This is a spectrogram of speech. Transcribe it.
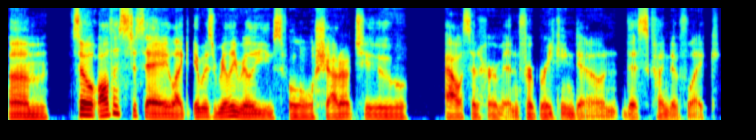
Um so all this to say like it was really really useful. Shout out to Alison Herman for breaking down this kind of like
